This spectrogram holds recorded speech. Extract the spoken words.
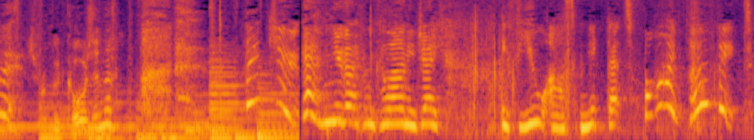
Yeah, it's for a good cause, isn't it? Thank you. Yeah, new guy from Killarney, Jake. If you ask Nick, that's fine. Perfect.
